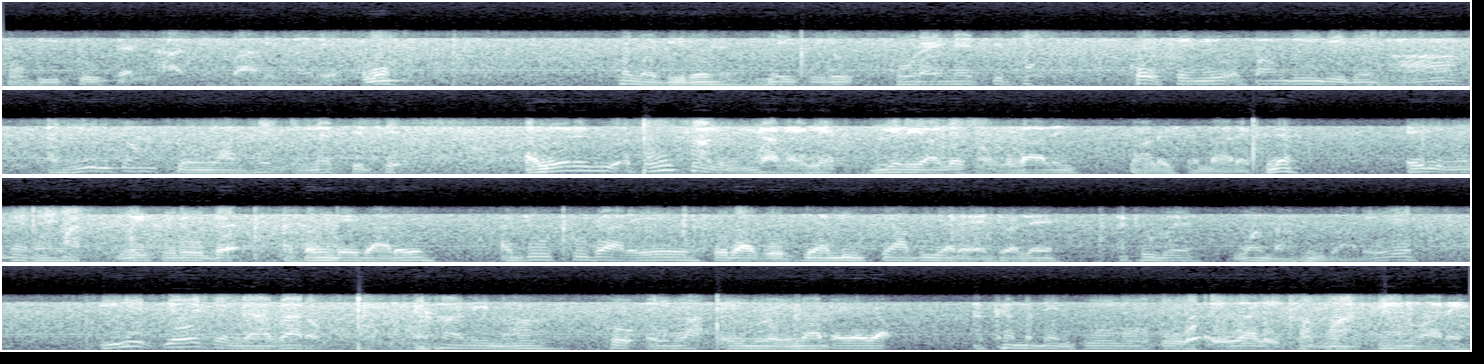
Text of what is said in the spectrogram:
ပုံပြီးတိုးတက်လာတယ်ပါလိမ့်မယ်ခင်ဗျာဆက်လက်ပြီးတော့မိတ်ဆွေတို့ကိုယ်တိုင်နဲ့ဖြစ်ဖြစ်ကိုယ်ဆွေမျိုးအပေါင်းအသင်းတွေဟာအရင်အကြောင်းပြောရတဲ့ရမယ့်ဖြစ်ဖြစ် အလွယ်တကူအသုံးချလို့ရနိုင်တဲ့ဒီနေရာလက်ဆောင်ကလေးပါလိမ့်စပါတယ်ခင်ဗျာအဲ့ဒီနည်းနဲ့မိတ်ဆွေတို့အသုံးတွေကြတယ်အကျိုးထူးကြတယ်ဆိုတာကိုပြန်ပြီးကြားပြရတဲ့အတွက်လည်းအထူးပဲဝမ်းသာမိပါတယ်ဒီနေ့ပြောချင်တာကတော့အခါလေးမှာကိုအိမ်ကအိမ်ဝင်လာတရားရောက်အခက်မတင်ဘူးကိုအိမ်ကလေးခမတင်းသွားတယ်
